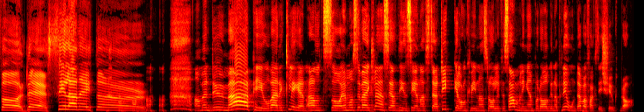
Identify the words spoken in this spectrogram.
för The Sillanator! ja men du med Pio, verkligen. Alltså, jag måste verkligen säga att din senaste artikel om kvinnans roll i församlingen på Dagen Opinion, den var faktiskt sjukt bra.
